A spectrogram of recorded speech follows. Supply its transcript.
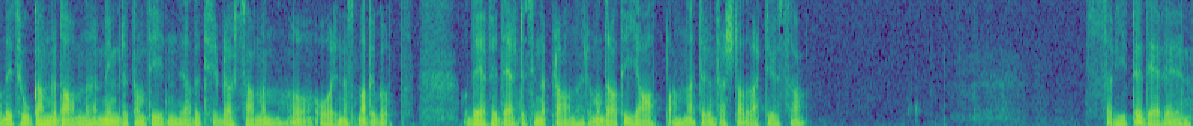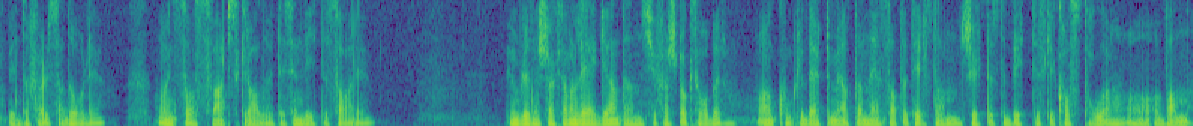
og de to gamle damene mimret om tiden de hadde tilbrakt sammen og årene som hadde gått, og delte sine planer om å dra til Japan etter hun først hadde vært i USA. Savitri Devi begynte å føle seg dårlig, og hun så svært skral ut i sin hvite sari. Hun ble undersøkt av en lege den 21. oktober, og han konkluderte med at den nedsatte tilstanden skyldtes det britiske kostholdet og vannet.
